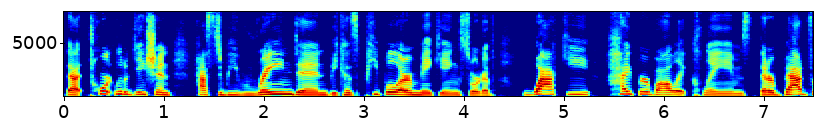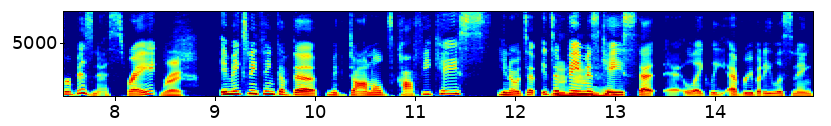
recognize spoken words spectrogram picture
that tort litigation has to be reined in because people are making sort of wacky, hyperbolic claims that are bad for business, right? Right. It makes me think of the McDonald's coffee case. You know, it's a it's a Mhm. famous case that uh, likely everybody listening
